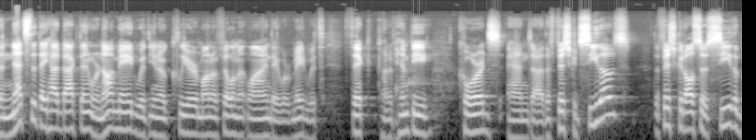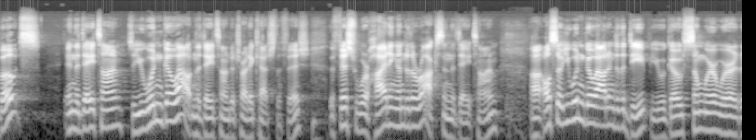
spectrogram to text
The nets that they had back then were not made with you know, clear monofilament line, they were made with thick, kind of hempy cords, and uh, the fish could see those. The fish could also see the boats in the daytime, so you wouldn't go out in the daytime to try to catch the fish. The fish were hiding under the rocks in the daytime. Uh, also, you wouldn't go out into the deep. You would go somewhere where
